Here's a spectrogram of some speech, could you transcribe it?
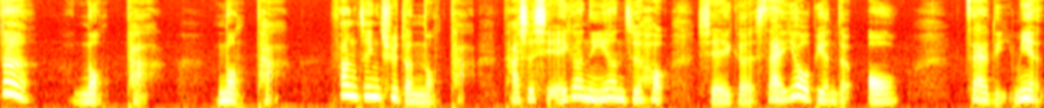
那 nota nota 放进去的 nota。它是写一个尼恩之后，写一个在右边的 o。在里面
